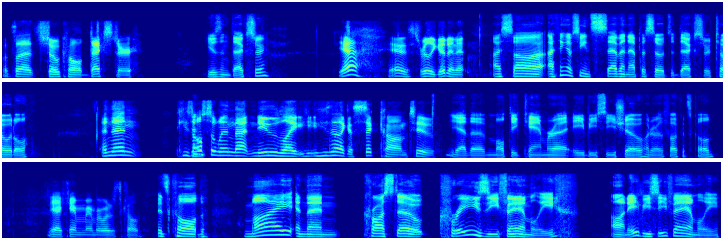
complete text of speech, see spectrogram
what's that show called Dexter. He was in Dexter. Yeah, yeah, it's really good in it. I saw. I think I've seen seven episodes of Dexter total. And then he's And- also in that new like he's in like a sitcom too. Yeah, the multi-camera ABC show, whatever the fuck it's called. Yeah, I can't remember what it's called. It's called My and then crossed out Crazy Family on ABC Family.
